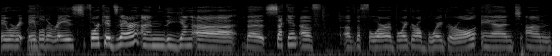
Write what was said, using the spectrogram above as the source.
they were able to raise four kids there. I'm the young, uh, the second of of the four, boy, girl, boy, girl, and. Um,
